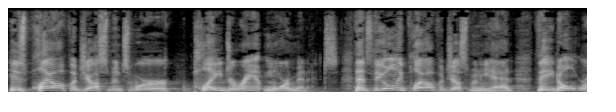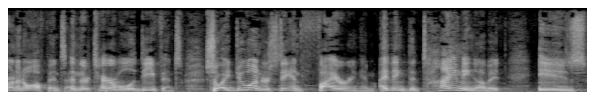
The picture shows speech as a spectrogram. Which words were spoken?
his playoff adjustments were play Durant more minutes. That's the only playoff adjustment he had. They don't run an offense, and they're terrible at defense. So I do understand firing him. I think the timing of it is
